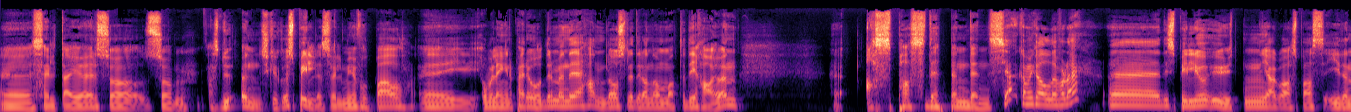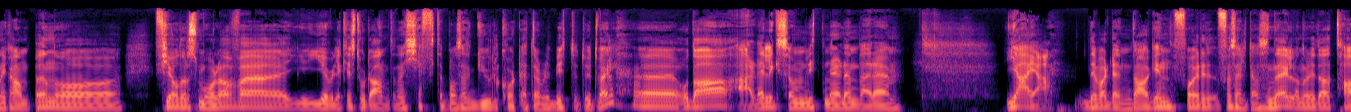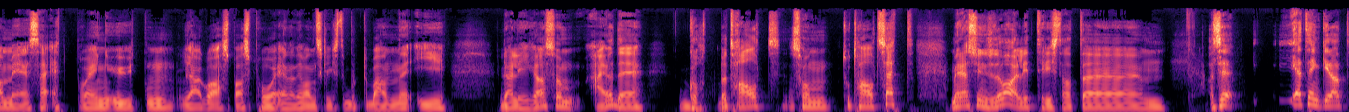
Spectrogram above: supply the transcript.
eh, Celta gjør, så, så altså, Du ønsker ikke å spille så veldig mye fotball eh, over lengre perioder, men det handler også litt om at de har jo en eh, Aspas dependencia, kan vi kalle det for det. Eh, de spiller jo uten Jago Aspas i denne kampen, og Fjodor Smolov eh, gjør vel ikke stort annet enn å kjefte på seg et gult kort etter å ha blitt byttet ut, vel. Eh, og da er det liksom litt mer den derre ja, ja, det var den dagen for, for Celta sin del. Og når de da tar med seg ett poeng uten Jago Aspas på en av de vanskeligste bortebanene i La Liga, så er jo det godt betalt sånn totalt sett. Men jeg synes det var litt trist at uh, Altså, jeg tenker at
